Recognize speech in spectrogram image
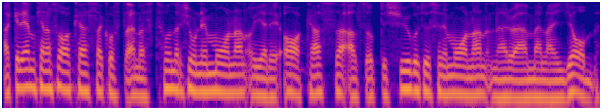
Akademikernas a-kassa kostar endast 100 kronor i månaden och ger dig a-kassa, alltså upp till 20 000 i månaden när du är mellan jobb.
